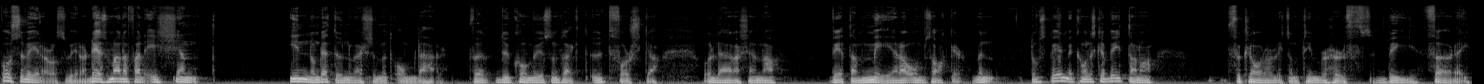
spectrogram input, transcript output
och så vidare. och så vidare. Det som i alla fall är känt inom detta universumet om det här. För att du kommer ju som sagt utforska och lära känna, veta mera om saker. Men de spelmekaniska bitarna förklarar liksom Timber Hearths by för dig.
